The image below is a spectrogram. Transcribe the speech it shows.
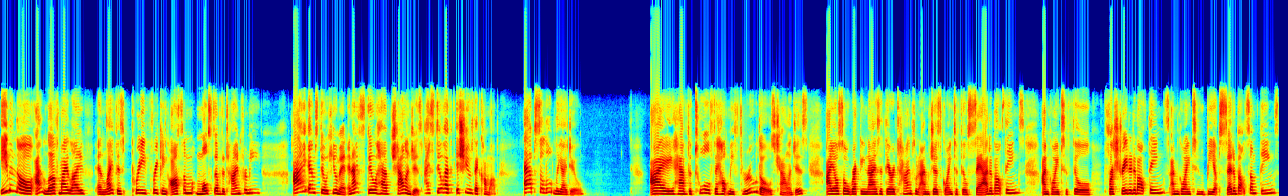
Even though I love my life and life is pretty freaking awesome most of the time for me, I am still human and I still have challenges. I still have issues that come up. Absolutely, I do. I have the tools to help me through those challenges. I also recognize that there are times when I'm just going to feel sad about things. I'm going to feel frustrated about things. I'm going to be upset about some things.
